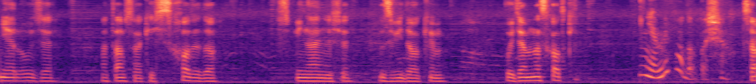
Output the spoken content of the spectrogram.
nie ludzie. A tam są jakieś schody do wspinania się z widokiem. Pójdziemy na schodki? Nie, mi podoba się. Co?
